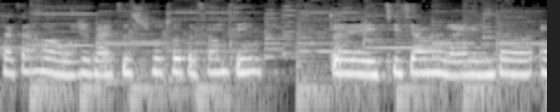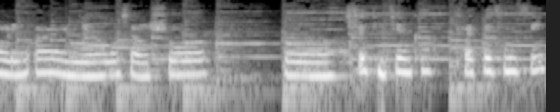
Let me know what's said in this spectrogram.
大家好，我是来自苏州的张斌。对即将来临的二零二二年，我想说，呃，身体健康，开开心心，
